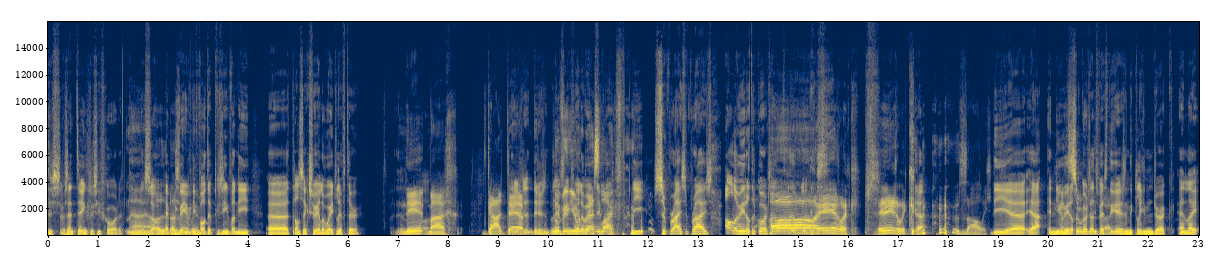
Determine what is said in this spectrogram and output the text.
is- we zijn te inclusief geworden. Ja, Dat is ja, zo. dat- Heb- dat is ik weet niet of je die foto hebt gezien van die eh transseksuele weightlifter. Nee, Oh. maar... God Er is damn. een, er is een Living your best weightlifter Die, surprise, surprise, alle wereldrecords het- heerlijk. Heerlijk. Ja, Zalig. die eh, ja, een zo wereldrecord aan het vestigen is in de clean jerk. En like,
